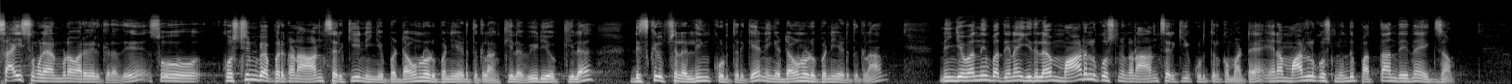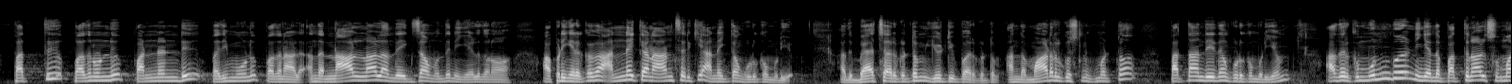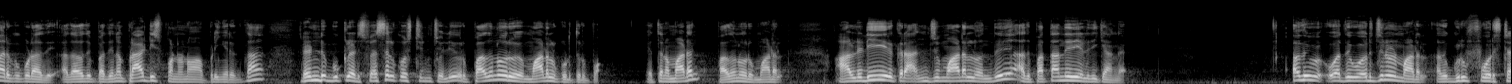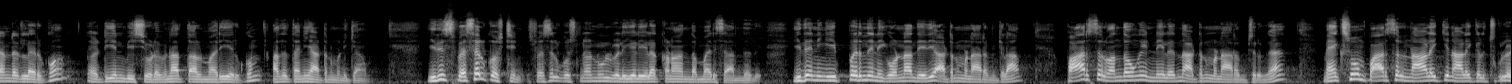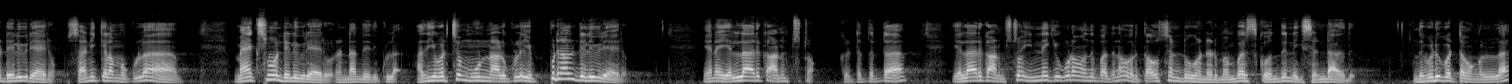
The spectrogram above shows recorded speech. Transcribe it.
Choice உங்களை அன்புடன் வரவேற்கிறது. ஸோ கொஸ்டின் பேப்பருக்கான ஆன்சர் கீ நீங்கள் இப்போ டவுன்லோட் பண்ணி எடுத்துக்கலாம். கீழே வீடியோ கீழே டிஸ்கிரிப்ஷனில் லிங்க் கொடுத்துருக்கேன். நீங்கள் டவுன்லோட் பண்ணி எடுத்துக்கலாம். நீங்கள் வந்து பார்த்தீங்கன்னா இதில் மாடல் கொஸ்டினுக்கான ஆன்சர் கீ கொடுத்துருக்க மாட்டேன். ஏன்னா மாடல் கொஸ்டின் வந்து பத்தாந்தேதி தான் எக்ஸாம் பத்து பதினொன்று பன்னெண்டு பதிமூணு பதினாலு. அந்த நாலு நாள் அந்த எக்ஸாம் வந்து நீங்கள் எழுதணும். அப்படிங்கிறக்காக அன்னைக்கான ஆன்சருக்கு அன்னைக்கு தான் கொடுக்க முடியும். அது பேட்சாக இருக்கட்டும் யூடியூப்பாக இருக்கட்டும். அந்த மாடல் கொஸ்டினுக்கு மட்டும் பத்தாந்தேதி தான் கொடுக்க முடியும். அதற்கு முன்பு நீங்கள் அந்த பத்து நாள் சும்மா இருக்கக்கூடாது. அதாவது பார்த்திங்கன்னா ப்ராக்டிஸ் பண்ணணும் அப்படிங்கிறது தான் ரெண்டு புக்லெட் ஸ்பெஷல் கொஸ்டின் சொல்லி ஒரு பதினோரு மாடல் கொடுத்துருப்போம். எத்தனை மாடல் பதினோரு மாடல் ஆல்ரெடி இருக்கிற அஞ்சு மாடல் வந்து அது பத்தாந்தேதி எழுதிக்காங்க. அது அது ஒரிஜினல் மாடல் அது குரூப் ஃபோர் ஸ்டாண்டர்டில் இருக்கும். டிஎன்பிசியோட வினாத்தாள் மாதிரியே இருக்கும். அதை தனியாக அட்டன் பண்ணிக்காங்க. இது ஸ்பெஷல் கொஸ்டின் ஸ்பெஷல் கொஸ்டினாக நூல்வெளிகள் இலக்கணம் அந்த மாதிரி சார்ந்தது. இதை நீங்கள் இப்போ இருந்து இன்றைக்கி ஒன்றாந்தேதி அட்டன் பண்ண ஆரம்பிக்கலாம். பார்சல் வந்தவங்க இன்னையிலேருந்து அட்டன் பண்ண ஆரம்பிச்சிருங்க. மேக்ஸிமம் பார்சல் நாளைக்கு நாளை கழிச்சுக்குள்ளே டெலிவரி ஆயிரும். சனிக்கிழமைக்குள்ளே மேக்ஸிமம் டெலிவரி ஆயிரும் ரெண்டாந்தேதிக்குள்ளே அதிகபட்சம் மூணு நாளுக்குள்ளே எப்படினாலும் டெலிவரி ஆயிரும். ஏன்னா எல்லாருக்கும் அனுப்பிச்சிட்டோம். கிட்டத்தட்ட எல்லாருக்கும் அனுப்பிச்சிட்டோம். இன்றைக்கி கூட வந்து பார்த்தீங்கன்னா ஒரு தௌசண்ட் டூ ஹண்ட்ரட் மெம்பர்ஸ்க்கு வந்து இன்றைக்கி சென்ட் ஆகுது. இந்த விடுபட்டவங்களில்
